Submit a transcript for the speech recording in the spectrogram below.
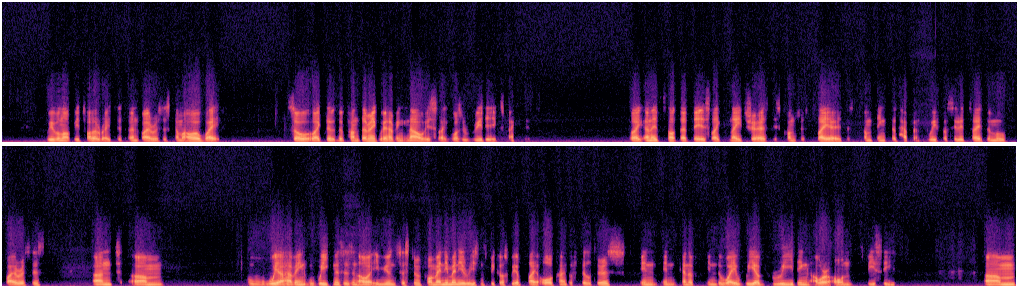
we will not be tolerated, and viruses come our way. So, like the, the pandemic we're having now is like was really expected. Like, and it's not that there is like nature as this conscious player. It's just something that happens. We facilitate the move of viruses and um, we are having weaknesses in our immune system for many many reasons because we apply all kinds of filters in in kind of in the way we are breeding our own species. Um,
